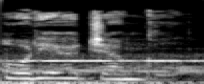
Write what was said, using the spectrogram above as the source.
Audio Jungle.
